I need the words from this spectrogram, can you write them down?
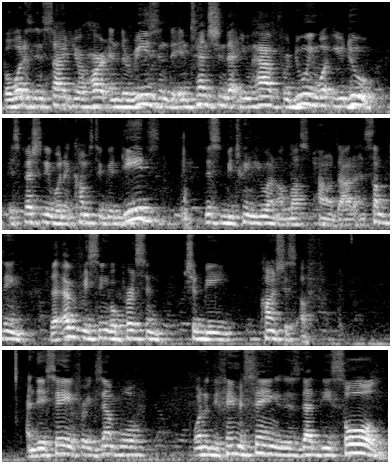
But what is inside your heart and the reason, the intention that you have for doing what you do, especially when it comes to good deeds, this is between you and Allah subhanahu wa ta'ala and something that every single person should be conscious of. And they say, for example, one of the famous sayings is that the soul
